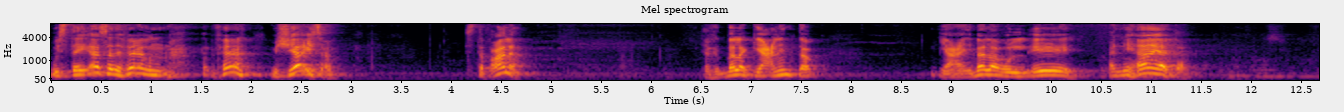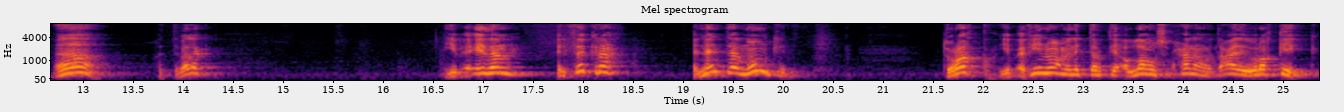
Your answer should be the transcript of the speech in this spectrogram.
واستيأس ده فعل فعل مش يائسة استفعلها ياخد بالك؟ يعني انت يعني بلغوا الايه؟ النهاية. آه خدت بالك؟ يبقى اذا الفكرة إن أنت ممكن ترقى. يبقى في نوع من الترقية الله سبحانه وتعالى يرقيك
